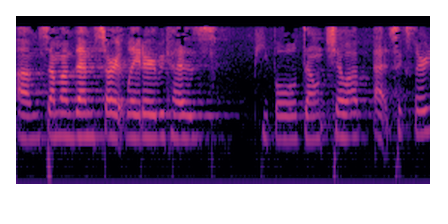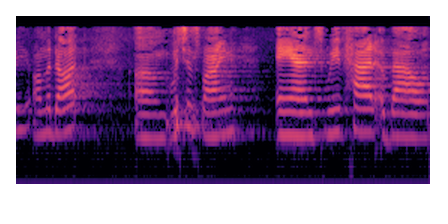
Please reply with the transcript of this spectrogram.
Um, some of them start later because people don't show up at 6:30 on the dot um, which is fine. And we've had about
